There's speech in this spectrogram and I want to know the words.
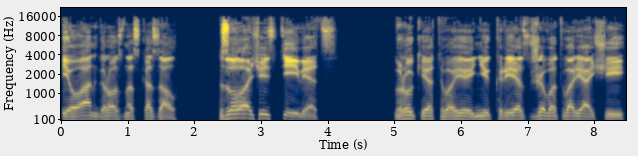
Иоанн грозно сказал «Злочестивец! В руке твоей не крест животворящий,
